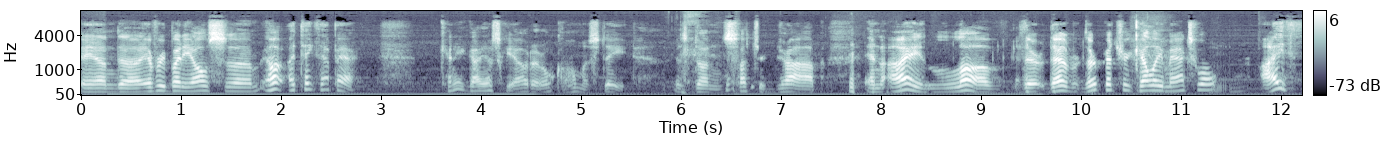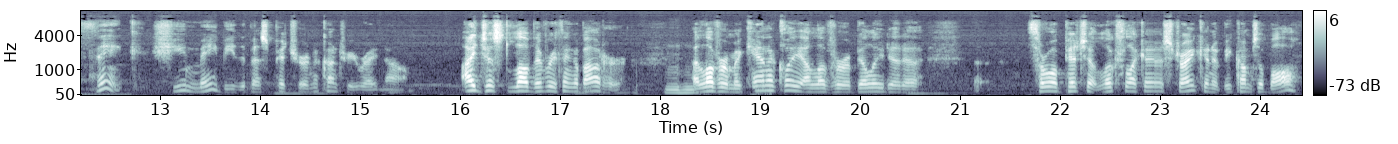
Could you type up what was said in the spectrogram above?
And uh, everybody else, um, oh, I take that back. Kenny Gajewski out at Oklahoma State has done such a job, and I love their their, their pitcher Kelly Maxwell. I think she may be the best pitcher in the country right now. I just love everything about her. I love her mechanically. I love her ability to, to throw a pitch that looks like a strike and it becomes a ball.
